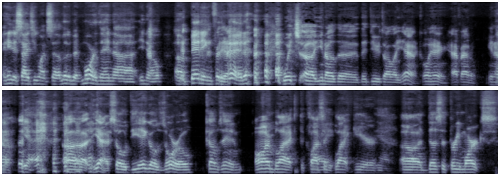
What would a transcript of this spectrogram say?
and he decides he wants a little bit more than uh, you know uh, bedding for the bed. which uh, you know the the dudes are like, yeah, go ahead, and have at him. You know, yeah, uh, yeah. So Diego Zorro comes in all in black, the classic Right. black gear. yeah, Uh, does the three marks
